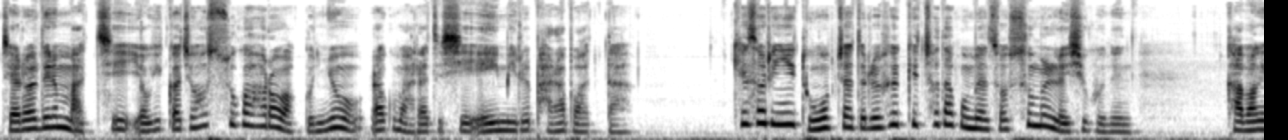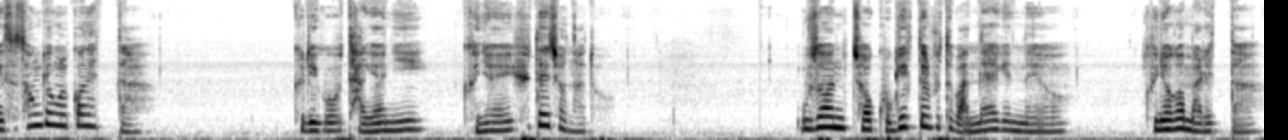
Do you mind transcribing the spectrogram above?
제럴드는 마치 여기까지 헛수가 하러 왔군요. 라고 말하듯이 에이미를 바라보았다. 캐서린이 동업자들을 흘끗 쳐다보면서 숨을 내쉬고는 가방에서 성경을 꺼냈다. 그리고 당연히 그녀의 휴대전화도. 우선 저 고객들부터 만나야겠네요. 그녀가 말했다.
